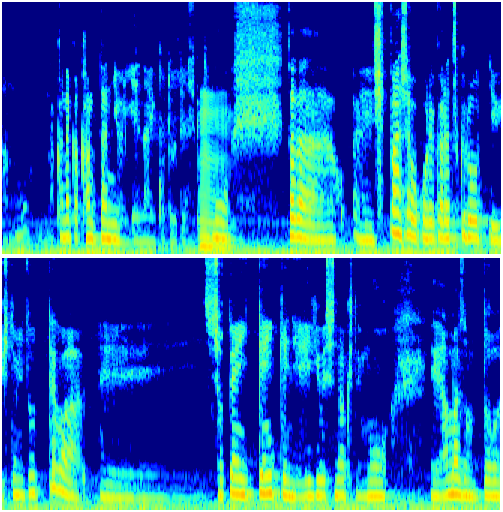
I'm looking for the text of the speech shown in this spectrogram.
あのなかなか簡単には言えないことですけども、うん。ただ、えー出版社をこれから作ろうっていう人にとっては、えー書店一軒一軒に営業しなくても、えー、Amazon と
